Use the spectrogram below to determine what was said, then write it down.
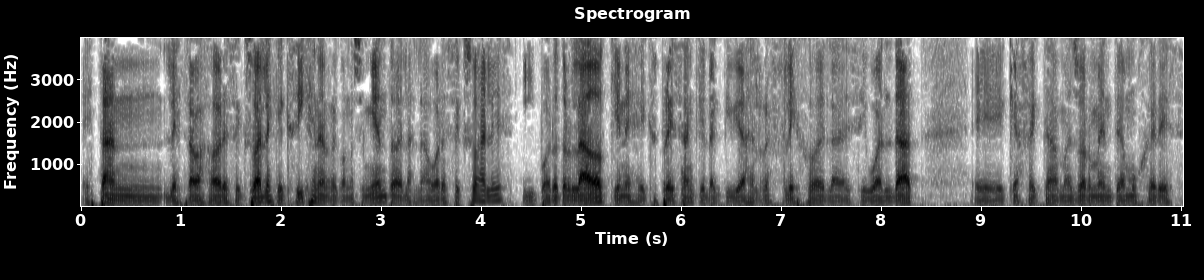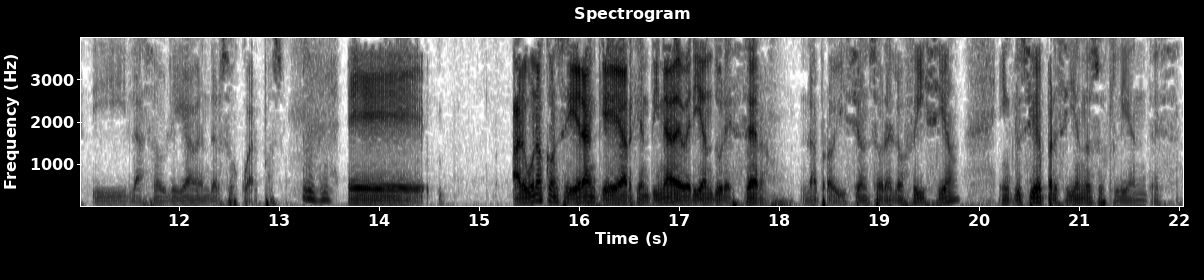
Están los trabajadores sexuales que exigen el reconocimiento de las labores sexuales y por otro lado quienes expresan que la actividad es el reflejo de la desigualdad eh, que afecta mayormente a mujeres y las obliga a vender sus cuerpos. eh, algunos consideran que Argentina debería endurecer la prohibición sobre el oficio, inclusive persiguiendo a sus clientes.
